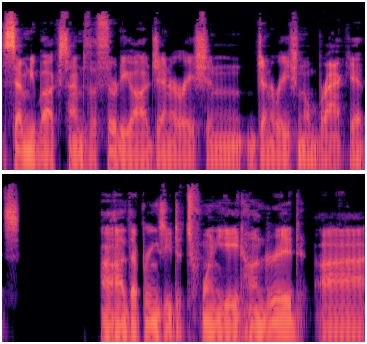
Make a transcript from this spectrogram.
70 bucks times the 30 odd generation generational brackets uh, that brings you to 2,800. Uh,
